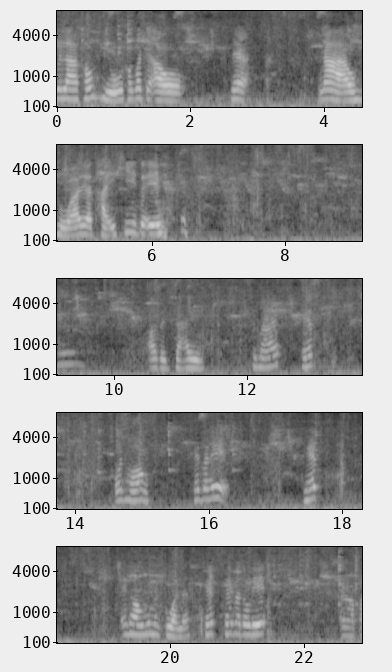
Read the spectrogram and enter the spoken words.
เวลาเขาหิวเขาก็จะเอา เนี่ย หน้าเอาหัวเนี่ยไถขี้ตัวเอง เอาแต่ใจ ใช่ไหมเพชรโอ้ยทองเพชรมานี่เพชร ไอ้ทองนี่มันกวนนะเพชรเพชรมาตรงนี้เอาไป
